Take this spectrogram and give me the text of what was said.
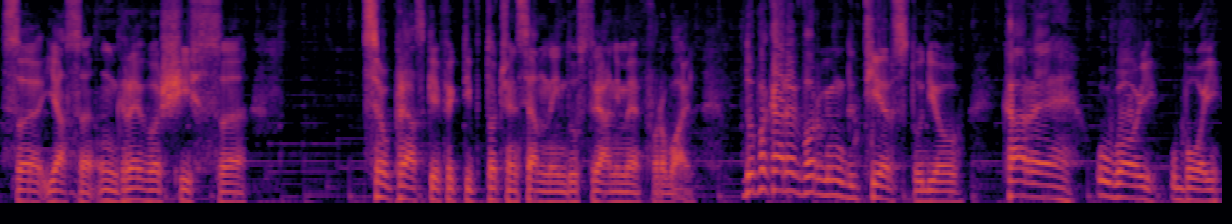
să iasă în grevă și să se oprească efectiv tot ce înseamnă industria anime for a while. După care vorbim de Tier Studio care, uboi, uboi,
